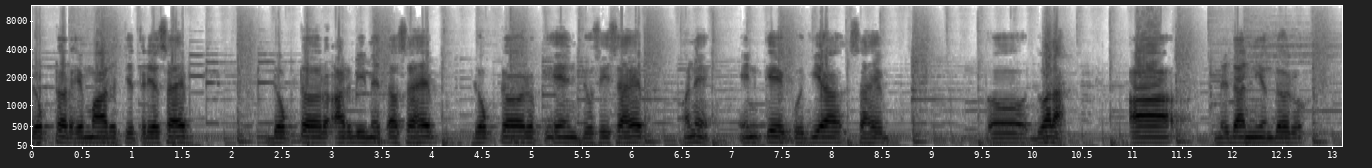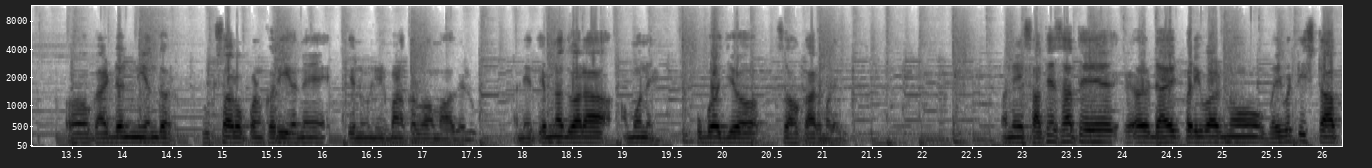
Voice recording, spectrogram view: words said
ડૉક્ટર એમ આર ચેત્રિયા સાહેબ, ડૉક્ટર આર બી મહેતા સાહેબ, ડૉક્ટર કે એન જોશી સાહેબ અને એન કે ગોજિયા સાહેબ દ્વારા આ મેદાનની અંદર ગાર્ડનની અંદર વૃક્ષારોપણ કરી અને તેનું નિર્માણ કરવામાં આવેલું. અને તેમના દ્વારા અમોને ખૂબ જ સહકાર મળેલ અને સાથે સાથે ડાયટ પરિવારનો વહીવટી સ્ટાફ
